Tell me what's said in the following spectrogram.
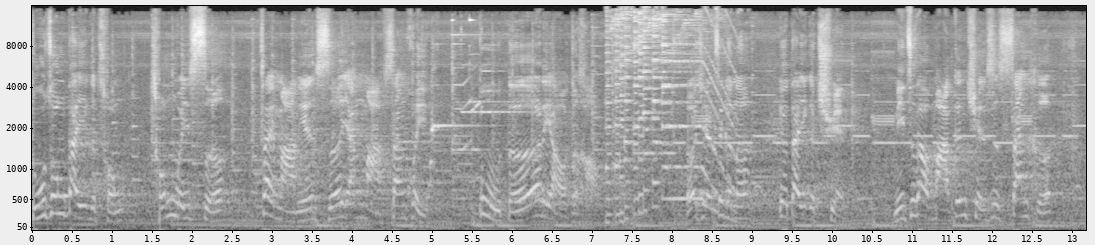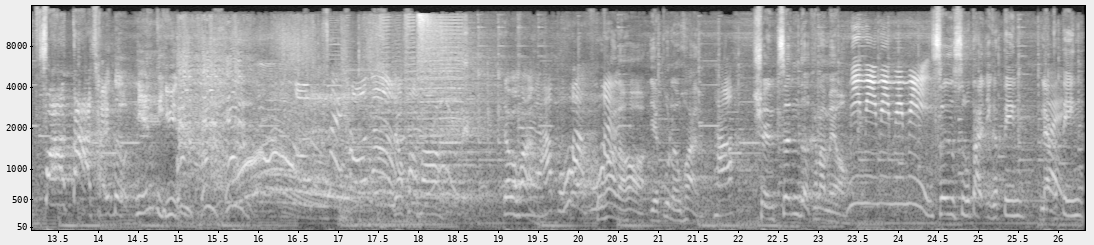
独中带一个虫，虫为蛇，在马年蛇羊马三会，不得了的好。而且这个呢，又带一个犬。你知道马跟犬是三合，发大财的年底运，最好的。要换吗？要不要换？啊，不换，不换了哈，也不能换。好，选真的，看到没有？咪咪咪咪咪，真是不带一个钉，两个钉，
